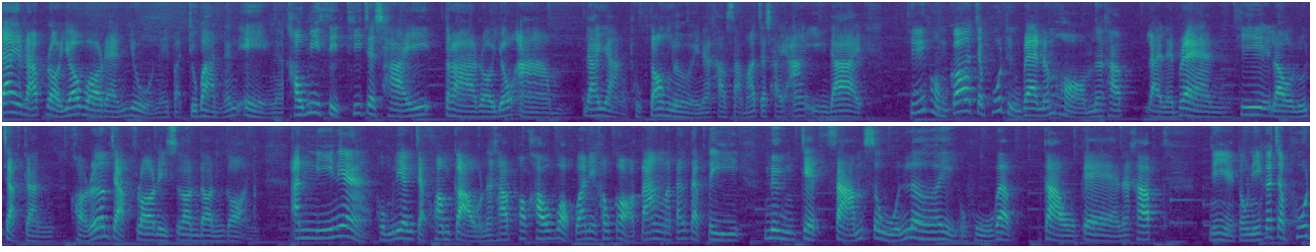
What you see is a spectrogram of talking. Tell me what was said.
ได้รับ Royal Warrant อยู่ในปัจจุบันนั่นเองนะเขามีสิทธิ์ที่จะใช้ตรา Royal Arm ได้อย่างถูกต้องเลยนะครับ สามารถจะใช้อ้างอิงได้ ทีนี้ผมก็จะพูดถึงแบรนด์น้ำหอมนะครับ หลาย ๆ แบรนด์ที่เรารู้จักกันขอเริ่มจาก Floris London ก่อน อันนี้เนี่ยผมเรียงจากความเก่านะครับ เพราะเขาบอกว่านี่เขาก่อตั้งมาตั้งแต่ปี 1730 เลยโอ้โหแบบเก่าแก่นะครับนี่ตรงนี้ก็จะพูด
